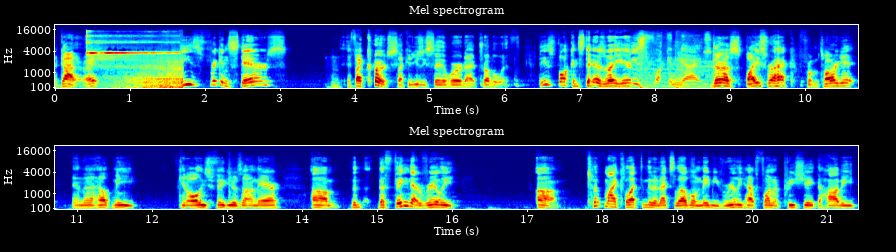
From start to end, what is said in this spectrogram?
I got it, right? These freaking stairs. If I curse, I could usually say the word I have trouble with. These fucking stairs right here. These fucking guys. They're a spice rack from Target, and that helped me get all these figures on there. Um, the the thing that really um, took my collecting to the next level and made me really have fun and appreciate the hobby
